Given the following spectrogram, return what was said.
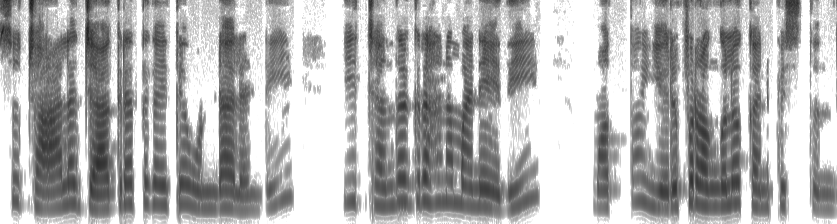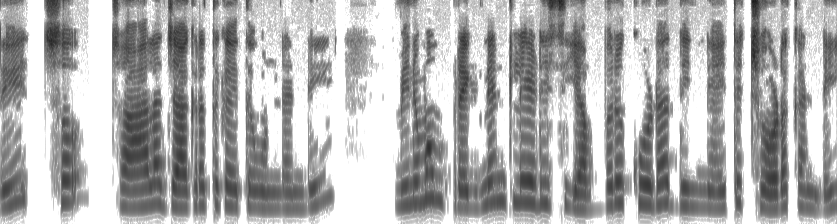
సో చాలా జాగ్రత్తగా అయితే ఉండాలండి. ఈ చంద్రగ్రహణం అనేది మొత్తం ఎరుపు రంగులో కనిపిస్తుంది. సో చాలా జాగ్రత్తగా అయితే ఉండండి. మినిమం ప్రెగ్నెంట్ లేడీస్ ఎవ్వరు కూడా దీన్ని అయితే చూడకండి.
